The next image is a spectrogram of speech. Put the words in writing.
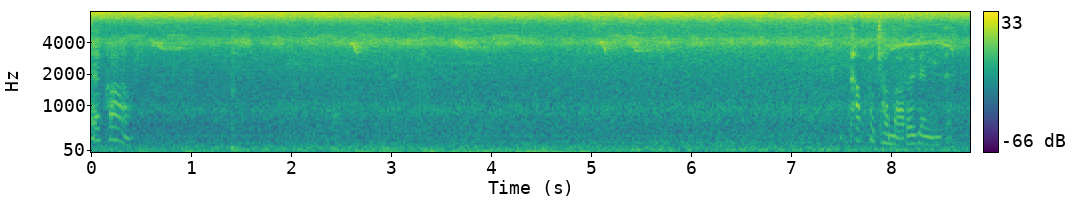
살가 타프 다 마르겠는데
